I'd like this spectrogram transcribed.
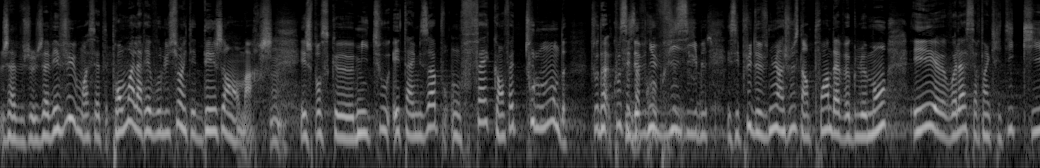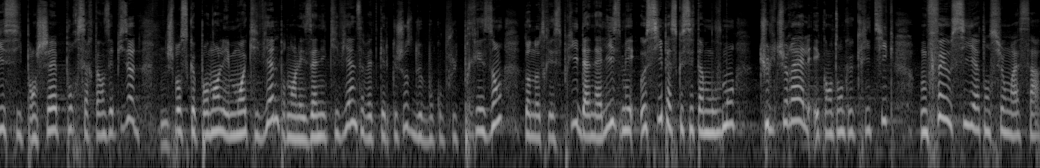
j'avais vu moi cette. Pour moi, la révolution était déjà en marche et je pense que Me Too et Times Up ont fait qu'en fait tout le monde, tout d'un coup, c'est devenu visible. Et c'est plus devenu un- juste un point d'aveuglement. Et euh, voilà certains critiques qui s'y penchaient pour certains épisodes. Je pense que pendant les mois qui viennent, pendant les années qui viennent, ça va être quelque chose de beaucoup plus présent dans notre esprit d'analyse, mais aussi parce que c'est un mouvement culturel. Et qu'en tant que critique, on fait aussi attention à ça.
